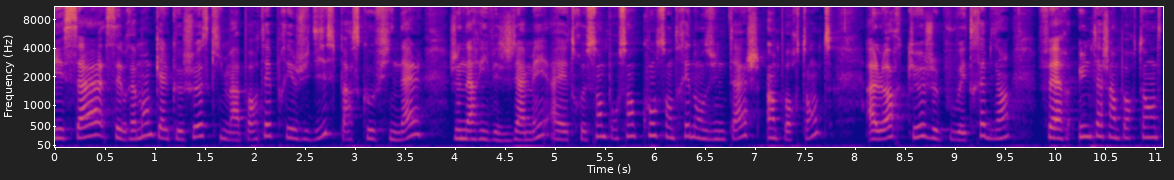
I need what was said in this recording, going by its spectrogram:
Et ça, c'est vraiment quelque chose qui m'a apporté préjudice parce qu'au final, je n'arrivais jamais à être 100% concentrée dans une tâche importante, alors que je pouvais très bien faire une tâche importante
